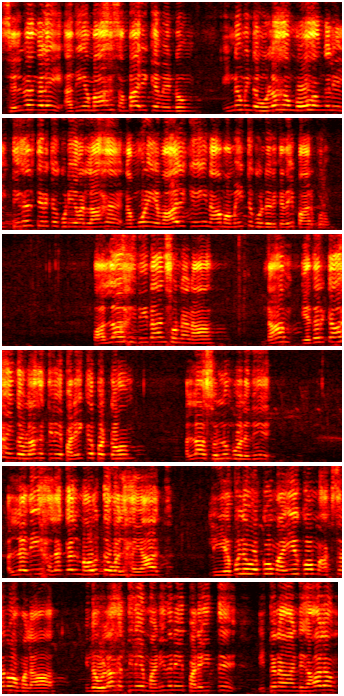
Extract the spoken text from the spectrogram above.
செல்வங்களை அதிகமாக சம்பாதிக்க வேண்டும் இன்னும் இந்த உலக மோகங்களில் திகழ்த்திருக்கக்கூடியவர்களாக நம்முடைய வாழ்க்கையை நாம் அமைத்துக் கொண்டிருக்கதை பார்க்கிறோம். இப்ப அல்லாஹ் இதை தான் நாம் எதற்காக இந்த உலகத்திலே படைக்கப்பட்டோம்? அல்லாஹ் சொல்லும் பொழுது அல்லதி ஹலக்கல் மவுத்த வல் ஹயாத். எவ்வளவுக்கும் ஐயுக்கும் அக்சனோ அமலா. இந்த உலகத்திலே மனிதனை படைத்து இத்தனை ஆண்டு காலம்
